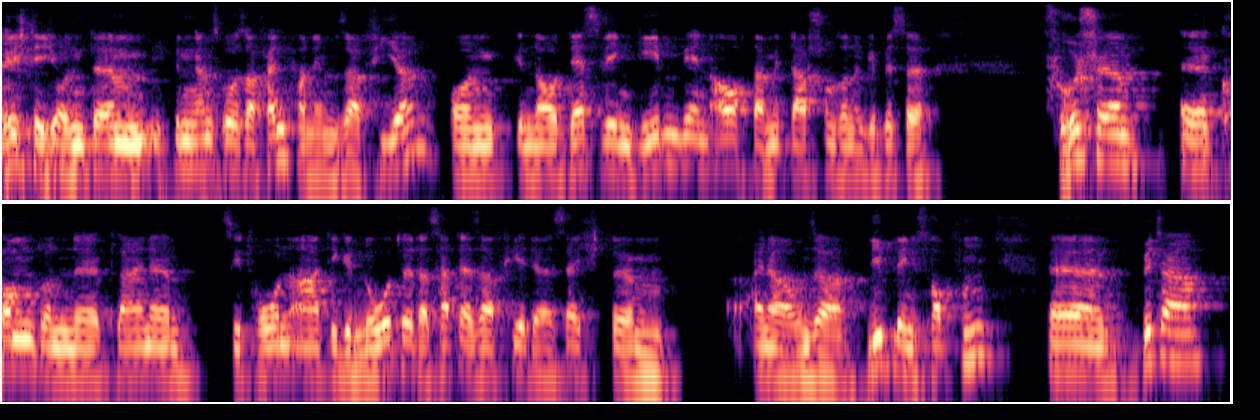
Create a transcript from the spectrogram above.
Richtig, und ähm, ich bin ein ganz großer Fan von dem Saphir. Und genau deswegen geben wir ihn auch, damit da schon so eine gewisse Frische äh, kommt und eine kleine zitronenartige Note. Das hat der Saphir, der ist echt ähm, einer unserer Lieblingshopfen. Äh, bitter,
